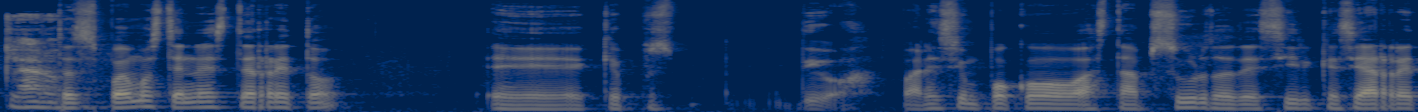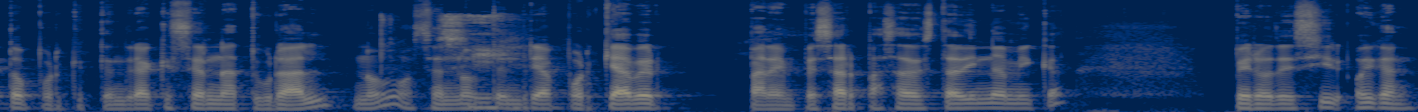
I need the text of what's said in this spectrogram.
claro. Entonces podemos tener este reto eh, que pues digo, parece un poco hasta absurdo decir que sea reto porque tendría que ser natural, ¿no? O sea, no Sí. tendría por qué haber, para empezar, pasado esta dinámica, pero decir, oigan,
